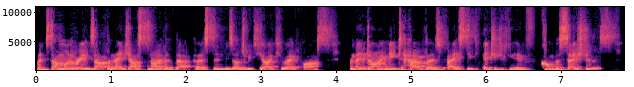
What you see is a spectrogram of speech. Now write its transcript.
when someone rings up and they just know that that person is LGBTIQA plus and they don't need to have those basic educative conversations.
